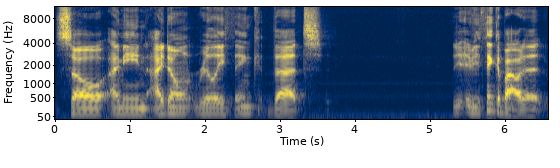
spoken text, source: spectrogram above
So, I mean, I don't really think that. If you think about it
